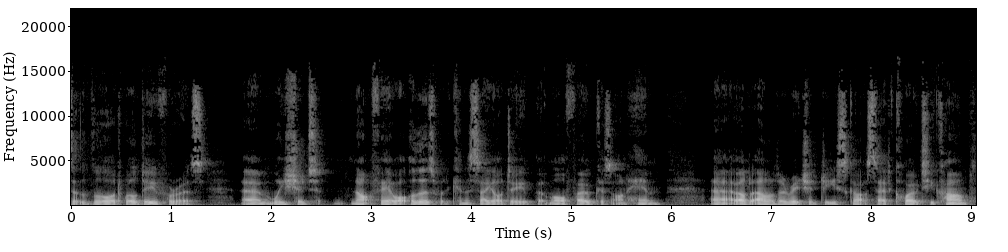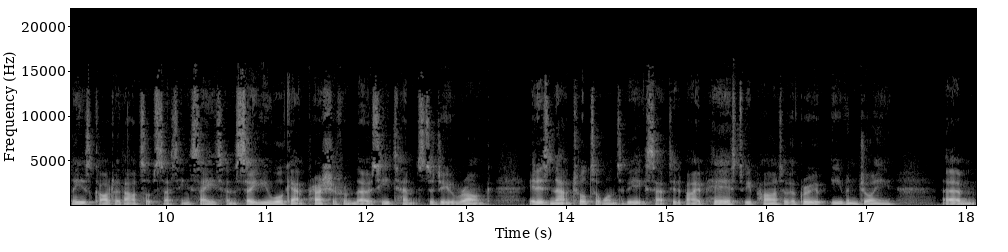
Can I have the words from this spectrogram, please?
that the Lord will do for us, um, we should not fear what others can say or do, but more focus on Him. Uh, Elder, Elder Richard G. Scott said, quote, You can't please God without upsetting Satan, so you will get pressure from those he tempts to do wrong. It is natural to want to be accepted by peers, to be part of a group, even join. Um,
